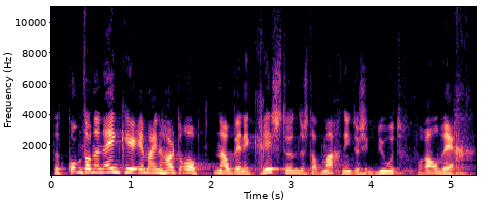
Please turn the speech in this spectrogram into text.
dat komt dan in één keer in mijn hart op. Nou ben ik christen, dus dat mag niet, dus ik duw het vooral weg.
